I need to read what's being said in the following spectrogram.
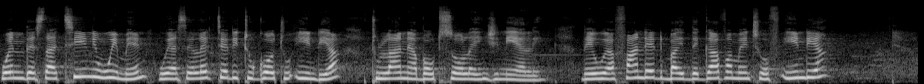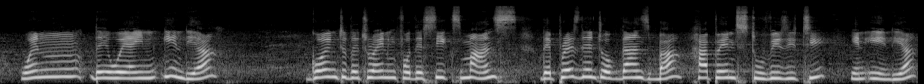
when the 13 women were selected to go to India to learn about solar engineering. They were funded by the government of India. When they were in India, going to the training for the six months, the president of Zanzibar happened to visit in India.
